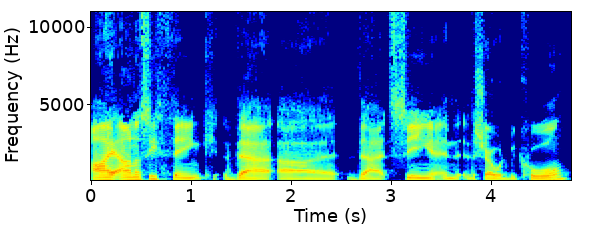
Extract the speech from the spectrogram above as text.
I honestly think that uh that seeing it in the show would be cool.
